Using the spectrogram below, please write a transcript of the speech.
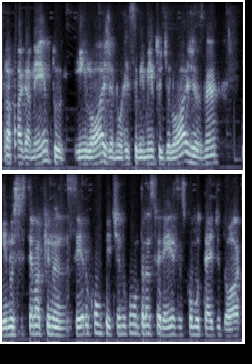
para pagamento em loja, no recebimento de lojas, né? E no sistema financeiro competindo com transferências como o TED Doc,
